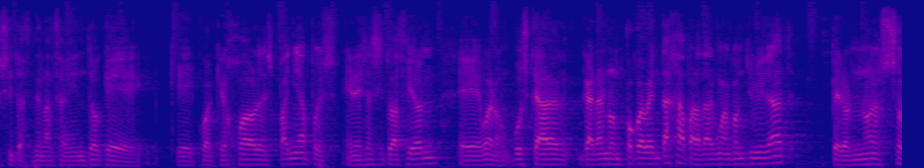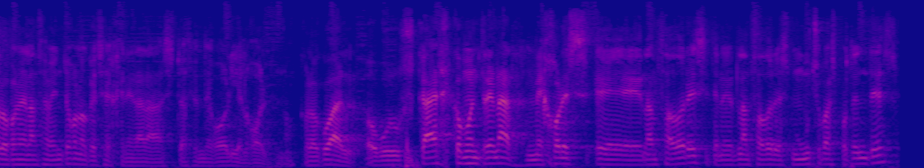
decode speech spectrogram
situación de lanzamiento que, que, cualquier jugador de España, pues en esa situación, eh, bueno, busca ganar un poco de ventaja para dar una continuidad pero no solo con el lanzamiento con lo que se genera la situación de gol y el gol. ¿no? Con lo cual, o buscar cómo entrenar mejores eh, lanzadores y tener lanzadores mucho más potentes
